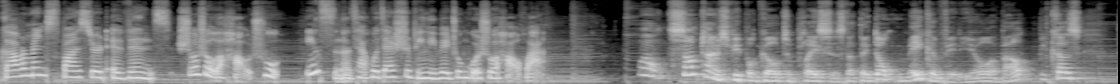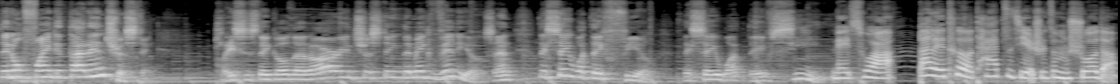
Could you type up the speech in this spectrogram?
government-sponsored events，收受了好处。 因此呢，才会在视频里为中国说好话。Well, sometimes people go to places that they don't make a video about because they don't find it that interesting. Places they go that are interesting, they make videos and they say what they feel. They say what they've seen. 没错啊，巴雷特他自己也是这么说的。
